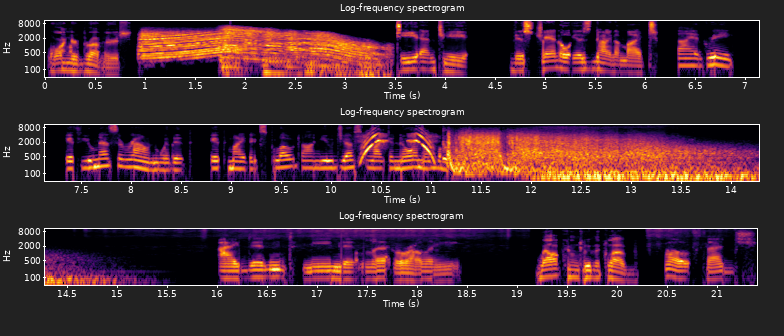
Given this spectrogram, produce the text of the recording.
Warner Brothers. TNT. This channel is dynamite. I agree. If you mess around with it, it might explode on you just like a normal bomb. I didn't mean it literally. Welcome to the club. Oh fudge.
